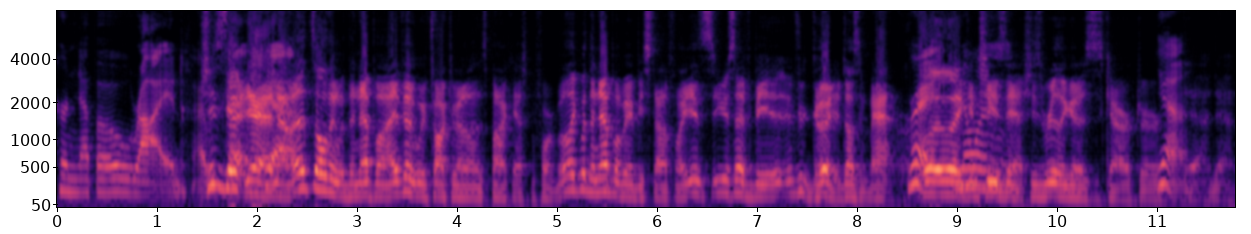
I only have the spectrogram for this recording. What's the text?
her Nepo ride. I She's good. say. Yeah, no, that's the only thing with the Nepo. I feel like we've talked about it on this podcast before, but like with the Nepo baby stuff, like it's you just have to be if you're good, it doesn't matter. Right. Like, No and she's yeah, she's really good as this character. Yeah. Yeah, yeah.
